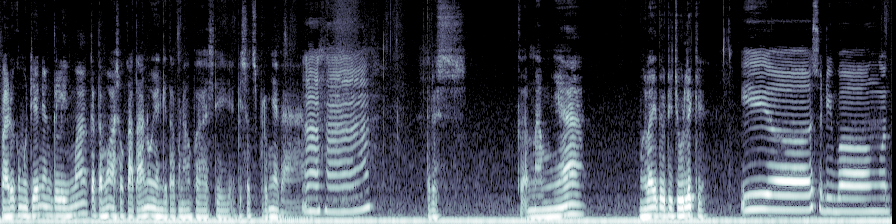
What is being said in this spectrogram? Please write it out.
baru kemudian yang kelima ketemu Ahsoka Tano yang kita pernah bahas di episode sebelumnya kan Mhm. terus keenamnya mulai itu diculik ya Iya, sedih banget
